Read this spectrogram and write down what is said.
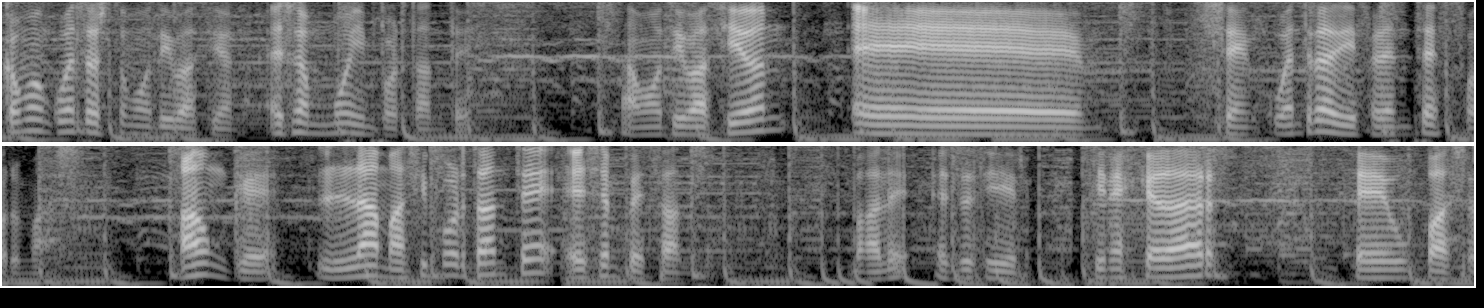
¿Cómo encuentras tu motivación? Eso es muy importante. La motivación eh, se encuentra de diferentes formas. Aunque la más importante es empezando. ¿Vale? Es decir, tienes que dar eh, un paso.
